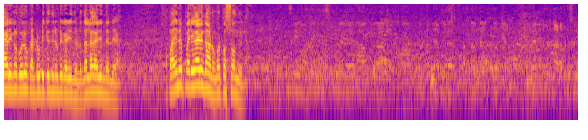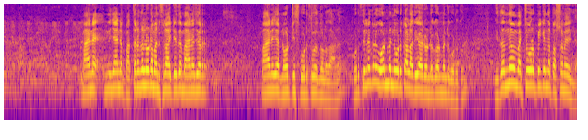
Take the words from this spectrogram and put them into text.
കാര്യങ്ങൾ പോലും കണ്ടുപിടിക്കുന്നതിന് വേണ്ടി കഴിയുന്നുണ്ട്. നല്ല കാര്യം തന്നെയാണ് അപ്പോൾ അതിന് പരിഹാരം കാണും. ഒരു പ്രശ്നമൊന്നുമില്ല. മാന ഇന്ന് ഞാൻ പത്രങ്ങളിലൂടെ മനസ്സിലാക്കിയത് മാനേജർ മാനേജർ നോട്ടീസ് കൊടുത്തു എന്നുള്ളതാണ്. കൊടുത്തില്ലെങ്കിൽ ഗവൺമെന്റ് കൊടുക്കാനുള്ള അധികാരമുണ്ട്. ഗവൺമെന്റ് കൊടുക്കും. ഇതൊന്നും വച്ചുറപ്പിക്കുന്ന പ്രശ്നമേ ഇല്ല.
